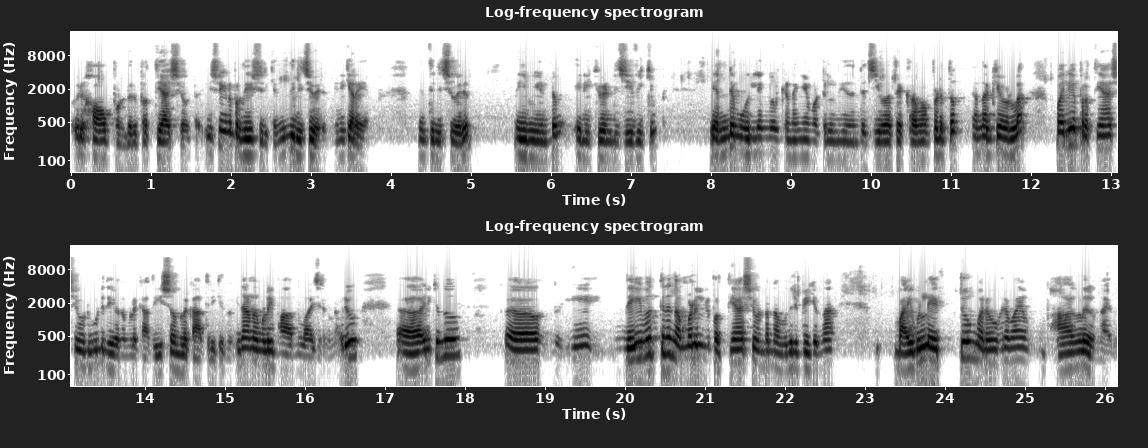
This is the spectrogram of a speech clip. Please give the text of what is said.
ഒരു ഹോപ്പുണ്ട് ഒരു പ്രത്യാശയുണ്ട്. ഈശോ ഇങ്ങനെ പ്രതീക്ഷിച്ചിരിക്കുന്നത് നീ തിരിച്ചു വരും. എനിക്കറിയാം. നീ തിരിച്ചു വരും. നീ വീണ്ടും എനിക്ക് വേണ്ടി ജീവിക്കും. എന്റെ മൂല്യങ്ങൾക്കിണങ്ങിയ മട്ടിൽ നീ നിന്റെ ജീവിതത്തെ ക്രമപ്പെടുത്തും എന്നൊക്കെയുള്ള വലിയ പ്രത്യാശയോടുകൂടി ദൈവം നമ്മളെ കാത്ത് ഈശോ നമ്മളെ കാത്തിരിക്കുന്നു. ഇതാണ് നമ്മൾ ഈ ഭാഗത്ത് വായിച്ചിരിക്കുന്നത്. ഒരു എനിക്കൊന്ന് ഈ ദൈവത്തിന് നമ്മളിൽ ഒരു പ്രത്യാശ ഉണ്ടെന്ന് അവതരിപ്പിക്കുന്ന ബൈബിളിലെ ഏറ്റവും മനോഹരമായ ഭാഗങ്ങളിൽ ഒന്നായത്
